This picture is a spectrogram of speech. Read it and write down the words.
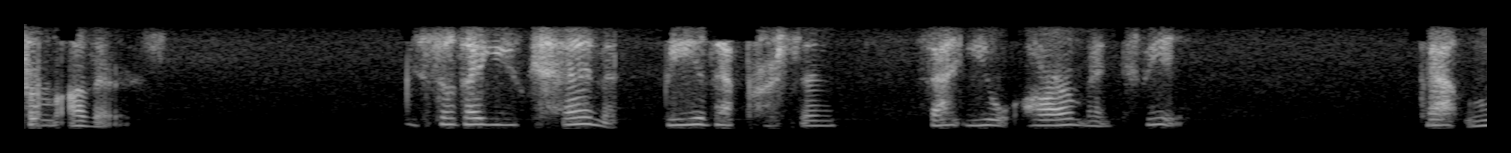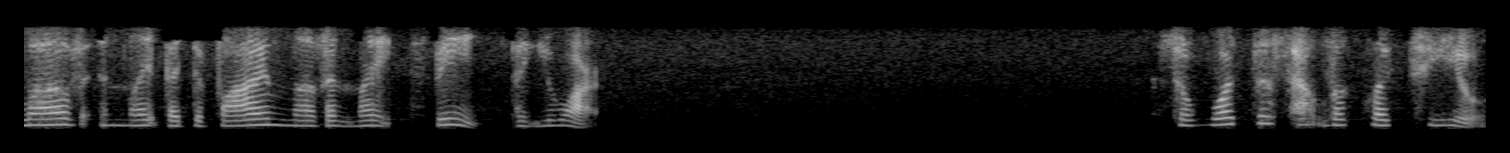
from others so that you can be that person that you are meant to be. That love and light, that divine love and light being that you are. So what does that look like to you?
